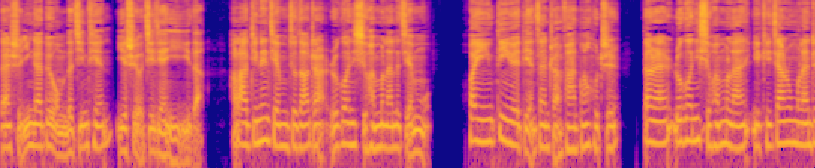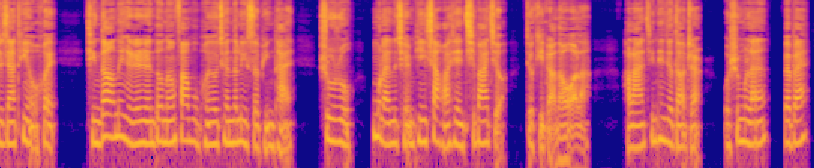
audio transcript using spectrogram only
但是应该对我们的今天也是有借鉴意义的。好啦，今天节目就到这儿。如果你喜欢木兰的节目，欢迎订阅、点赞、转发、关户之。当然，如果你喜欢木兰，也可以加入木兰之家听友会，请到那个人人都能发布朋友圈的绿色平台，输入木兰的全拼下划线七八九就可以找到我了。好啦，今天就到这儿，我是木兰，拜拜。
